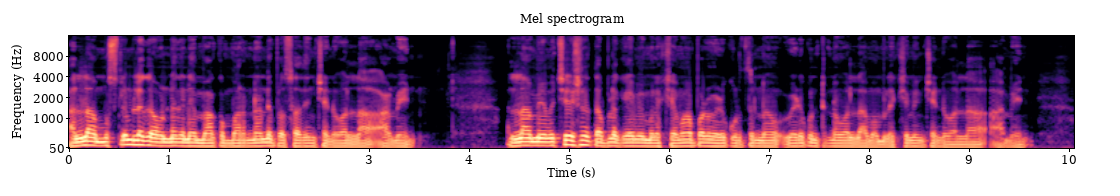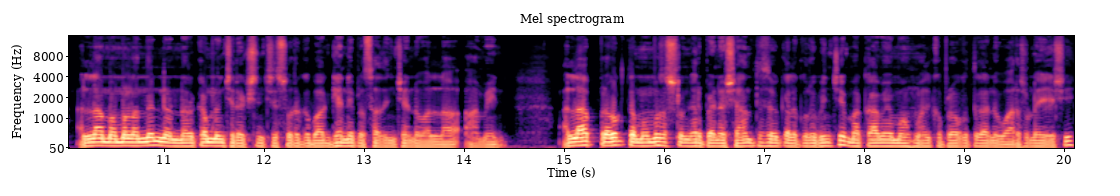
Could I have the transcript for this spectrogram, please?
అల్లా ముస్లింలుగా ఉండగానే మాకు మరణాన్ని ప్రసాదించడం వల్ల ఆమెన్. అల్లా మేము చేసిన తప్పులకే మిమ్మల్ని క్షమాపణ వేడుకుంటున్నాం వేడుకుంటున్న వల్ల మమ్మల్ని క్షమించండి వల్ల ఆమెన్. అల్లా మమ్మల్ని అందరినీ నరకం నుంచి రక్షించే స్వర్గ భాగ్యాన్ని ప్రసాదించండి వల్ల ఆమెన్. అల్లా ప్రవక్త మొహమ్మద్ అస్లం గారి పైన శాంతి సౌఖ్యాలు కురిపించి మకామే మహమ్మద్కు ప్రవక్త గారిని వారసున చేసి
